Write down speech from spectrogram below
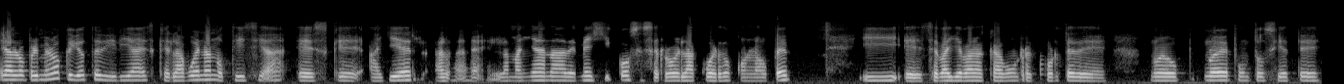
Mira, lo primero que yo te diría es que la buena noticia es que ayer en la mañana de México se cerró el acuerdo con la OPEP y eh, se va a llevar a cabo un recorte de 9.7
